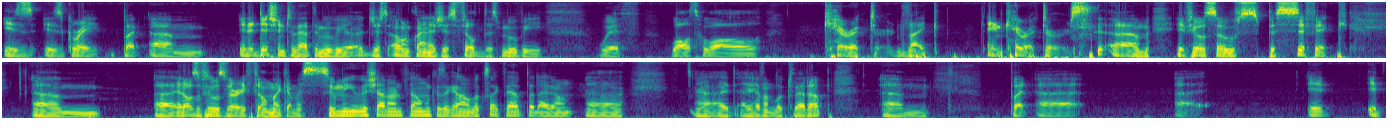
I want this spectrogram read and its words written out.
is is great, but um, in addition to that, the movie uh, just Owen Kline has just filled this movie with wall to wall character, like and characters. um, it feels so specific. Um, uh, it also feels very film like. I'm assuming it was shot on film because it kind of looks like that, but I don't. Uh, uh, I, I haven't looked that up. Um, but uh, uh, it it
